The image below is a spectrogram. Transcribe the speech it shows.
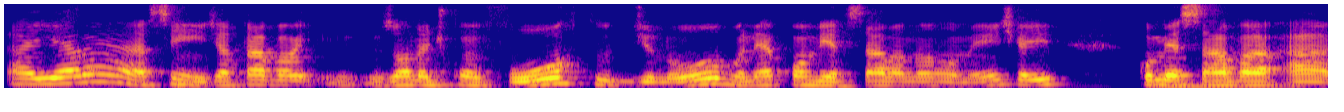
aí era assim, já estava em zona de conforto de novo, né? Conversava normalmente, aí começava a,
